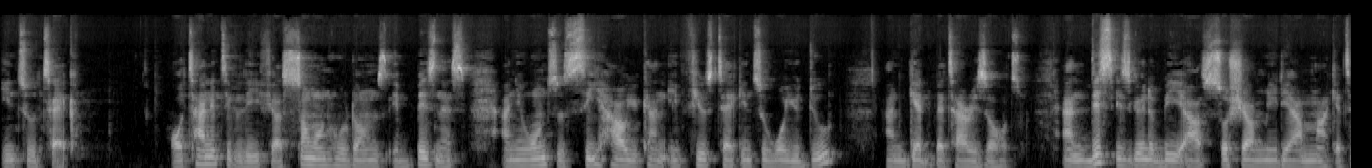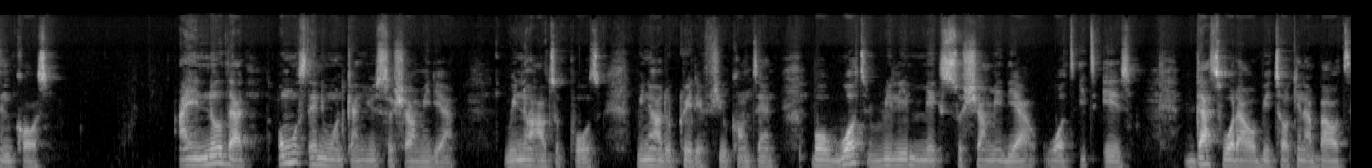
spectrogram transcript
into tech. Alternatively, if you are someone who runs a business and you want to see how you can infuse tech into what you do and get better results. And this is going to be our social media marketing course. I know that almost anyone can use social media. We know how to post, we know how to create a few content, but what really makes social media what it is? That's what I will be talking about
